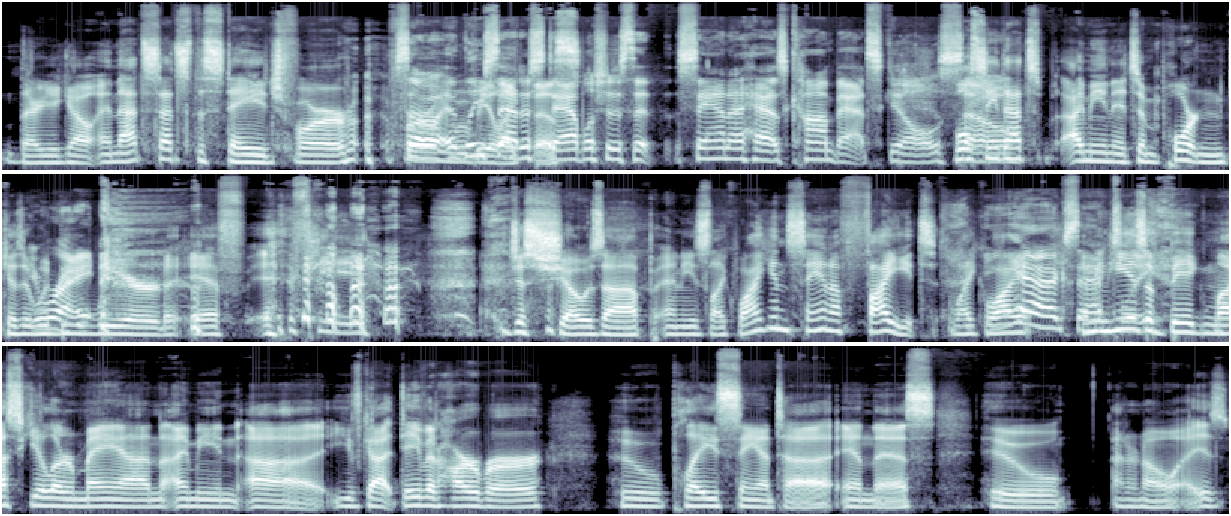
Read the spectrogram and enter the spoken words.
there you go, and that sets the stage for. for so at least like that this. establishes that Santa has combat skills. Well, so- see, that's I mean, it's important because it would Right. be weird if if he just shows up and he's like, "Why can Santa fight? Like, why?" Yeah, exactly. I mean, he is a big, muscular man. I mean, uh, you've got David Harbour who plays Santa in this, who I don't know is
